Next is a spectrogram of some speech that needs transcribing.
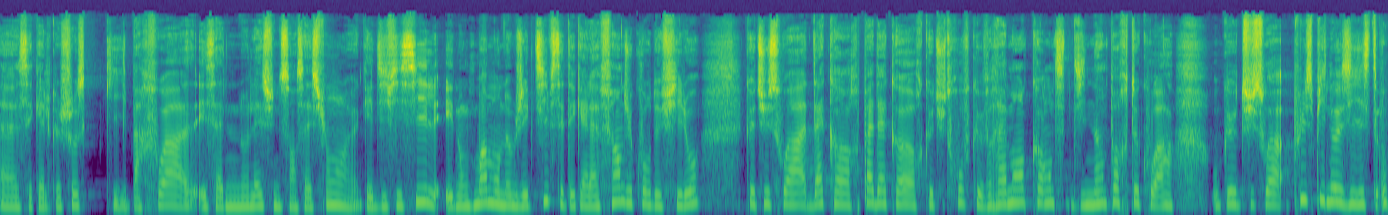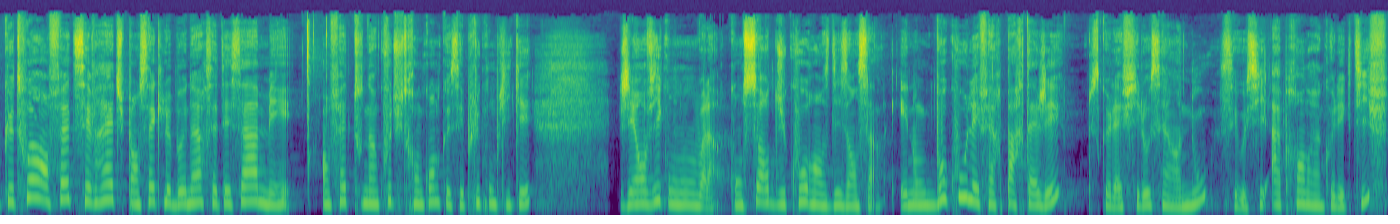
Euh, c'est quelque chose qui parfois, et ça nous laisse une sensation euh, qui est difficile. Et donc moi, mon objectif, c'était qu'à la fin du cours de philo, que tu sois d'accord, pas d'accord, que tu trouves que vraiment Kant dit n'importe quoi, ou que tu sois plus spinoziste, ou que toi, en fait, c'est vrai, tu pensais que le bonheur, c'était ça, mais en fait, tout d'un coup, tu te rends compte que c'est plus compliqué. J'ai envie qu'on voilà, qu'on sorte du cours en se disant ça. Et donc beaucoup les faire partager, parce que la philo c'est un nous, c'est aussi apprendre un collectif.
